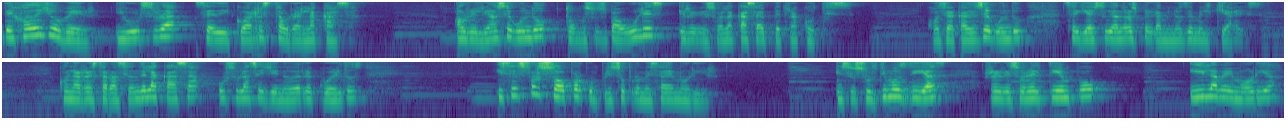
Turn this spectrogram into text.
Dejó de llover y Úrsula se dedicó a restaurar la casa. Aureliano II tomó sus baúles y regresó a la casa de Petracotes. José Arcadio II seguía estudiando los pergaminos de Melquiades. Con la restauración de la casa, Úrsula se llenó de recuerdos y se esforzó por cumplir su promesa de morir. En sus últimos días regresó en el tiempo y la memoria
